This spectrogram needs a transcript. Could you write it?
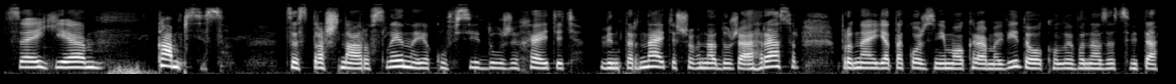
Це є кампсіс. Це страшна рослина, яку всі дуже хейтять в інтернеті, що вона дуже агресор. Про неї я також зніму окреме відео, коли вона зацвіте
